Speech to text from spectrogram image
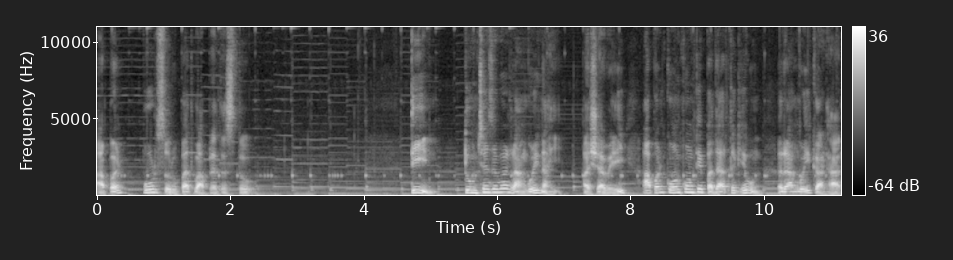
आपण पूड स्वरूपात वापरत असतो. तीन तुमच्याजवळ रांगोळी नाही. अशा वेळी आपण कोणकोणते पदार्थ घेऊन रांगोळी काढाल?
